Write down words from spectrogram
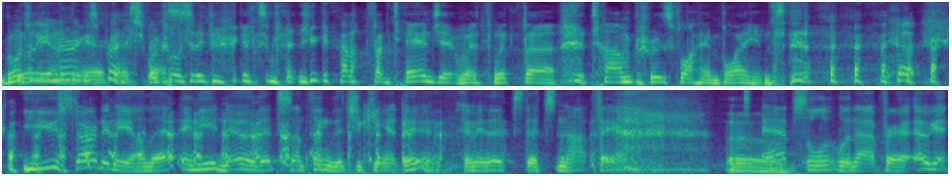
to wanna the American Express. We're going to the American Express. You got off a tangent with with uh, Tom Cruise flying planes. you started me on that, and you know that's something that you can't do. I mean, that's that's not fair. It's Oh. absolutely not fair. Okay,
